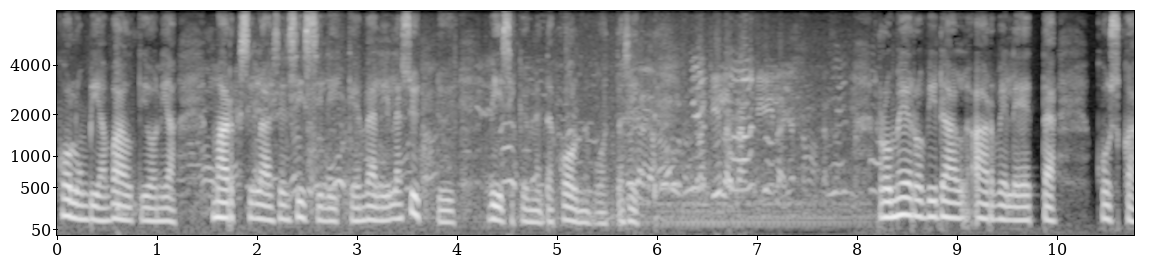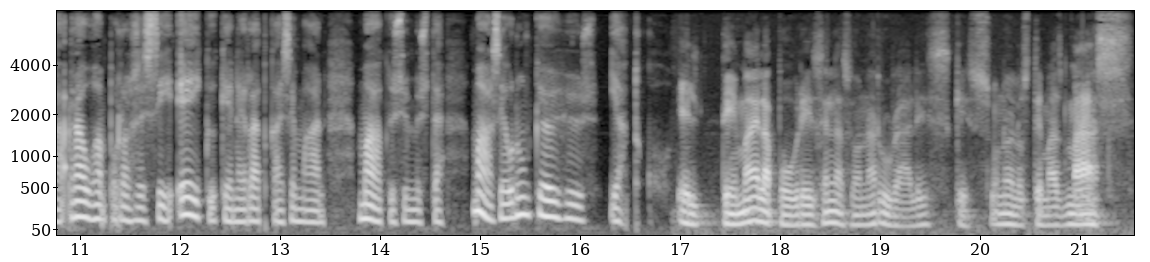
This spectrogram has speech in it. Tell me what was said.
Kolumbian valtion ja marksilaisen sissiliikkeen välillä syttyi 53 vuotta sitten. Romero Vidal arvelee, että koska rauhanprosessi ei kykene ratkaisemaan maakysymystä, maaseudun köyhyys jatkuu. El tema de la pobreza en las zonas rurales, que es uno de los temas más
